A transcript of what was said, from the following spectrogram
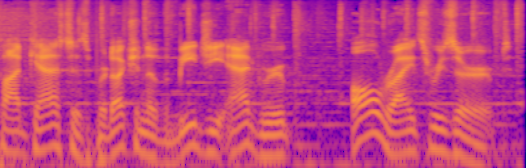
podcast is a production of the BG Ad Group, all rights reserved.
